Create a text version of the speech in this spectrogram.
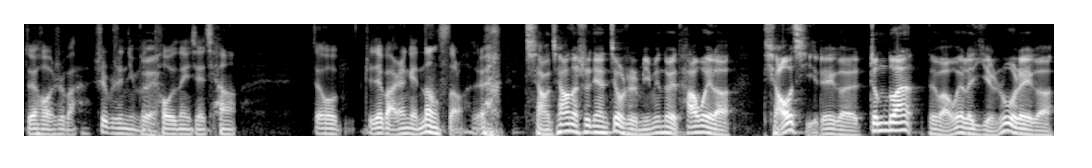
最后是吧？是不是你们偷的那些枪？最后直接把人给弄死了，对吧？抢枪的事件就是民兵队他为了挑起这个争端，对吧？为了引入这个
